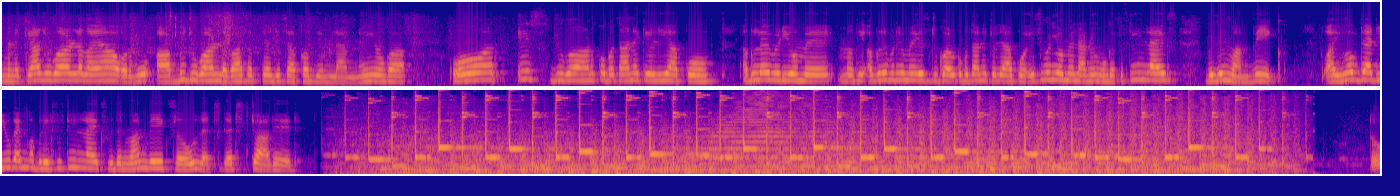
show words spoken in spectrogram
मैंने क्या जुगाड़ लगाया और वो आप भी जुगाड़ लगा सकते हैं, जिससे आपका गेम लैग नहीं होगा। और इस जुगाड़ को बताने के लिए आपको अगले वीडियो में मतलब अगले वीडियो में इस जुगाड़ को बताने के लिए आपको इस वीडियो में लाने होंगे fifteen likes within one week I hope that you can complete fifteen likes within one week so let's get started तो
